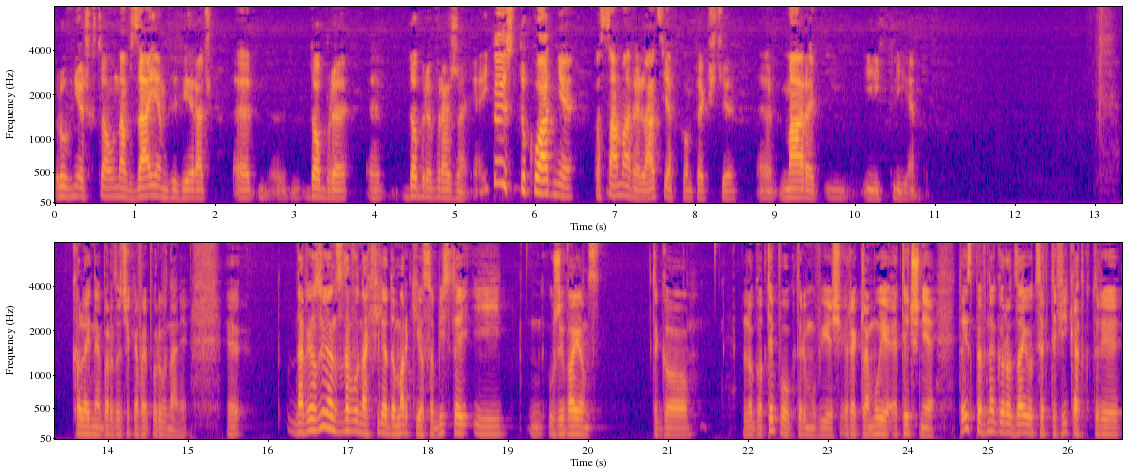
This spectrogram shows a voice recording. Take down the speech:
również chcą nawzajem wywierać dobre, e, dobre wrażenie. I to jest dokładnie ta sama relacja w kontekście e, marek i, i ich klientów. Kolejne bardzo ciekawe porównanie. E, nawiązując znowu na chwilę do marki osobistej i używając tego logotypu, o którym mówiłeś, reklamuje etycznie, to jest pewnego rodzaju certyfikat, który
